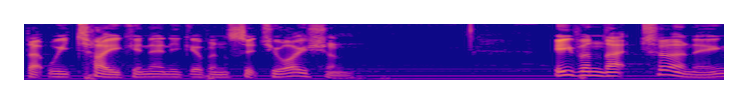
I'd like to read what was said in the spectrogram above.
that we take in any given situation. Even that turning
